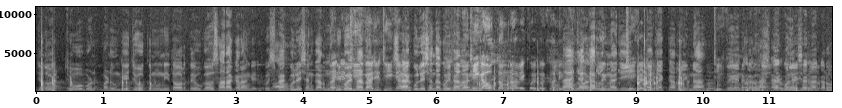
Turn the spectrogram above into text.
ਜਦੋਂ ਜੋ ਬਣ- ਬਣੂਗੀ ਜੋ ਕਾਨੂੰਨੀ ਤੌਰ ਤੇ ਹੋਊਗਾ ਉਹ ਸਾਰਾ ਕਰਾਂਗੇ। ਕੋਈ ਸਪੈਕੂਲੇਸ਼ਨ ਕਰਨਾ ਨਹੀਂ, ਨਹੀਂ ਕੋਈ ਠੀਕ ਆ ਫਾਇਦਾ ਜੀ, ਠੀਕ ਆ। ਸਪੈਕੂਲੇਸ਼ਨ ਦਾ ਕੋਈ ਫਾਇਦਾ ਨਹੀਂ। ਠੀਕ ਆ ਉਹ ਕਮਰਾ ਵੇਖੋ ਇੱਕ ਵਾਰ ਖਾਲੀ ਮੈਂ ਚੈੱਕ ਕਰ ਲੈਣਾ ਜੀ। ਠੀਕ। ਮੈਂ ਚੈੱਕ ਕਰ ਲੈਣਾ ਤੁਸੀਂ ਇਹ ਨਾ ਕਰੋ ਸਪੈਕੂਲੇਸ਼ਨ ਨਾ ਕਰੋ।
